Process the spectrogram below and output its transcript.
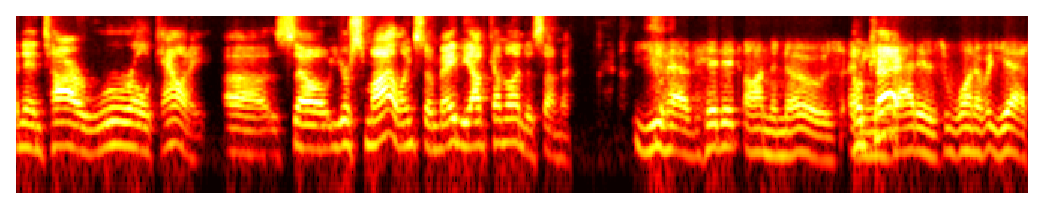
an entire rural county. Uh, so you're smiling so maybe i've come onto something you have hit it on the nose. I okay. mean, that is one of yes.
